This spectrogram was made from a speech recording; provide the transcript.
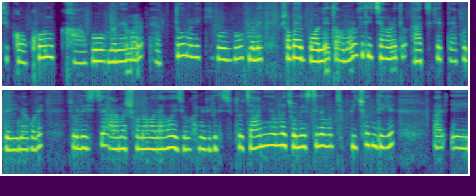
যে কখন খাব? মানে আমার এত মানে কি বলব? মানে সবাই বলে, তো আমারও খেতে ইচ্ছা করে। তো আজকে দেখো দেরি না করে চলে এসেছি। আর আমার সোনামা দেখো, এই যে ওখানে রেখে দিচ্ছি তো চা নিয়ে আমরা চলে এসেছিলাম হচ্ছে পিছন দিকে। আর এই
